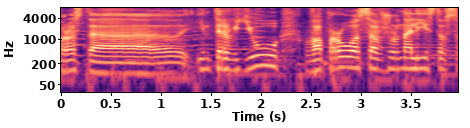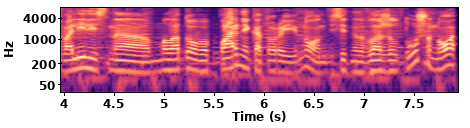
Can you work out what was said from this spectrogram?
просто э, интервью, вопросов журналистов свалились на молодого парня, который, ну, он действительно вложил душу, но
